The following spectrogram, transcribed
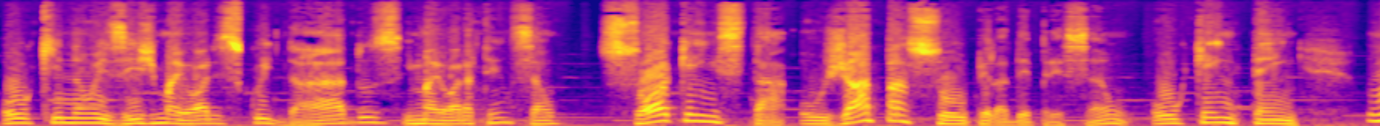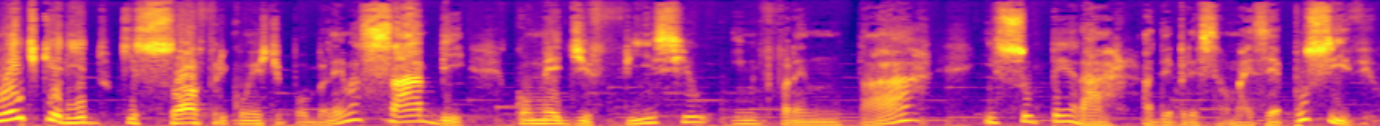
ou que não exige maiores cuidados e maior atenção. Só quem está ou já passou pela depressão ou quem tem um ente querido que sofre com este problema sabe como é difícil enfrentar e superar a depressão, mas é possível.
